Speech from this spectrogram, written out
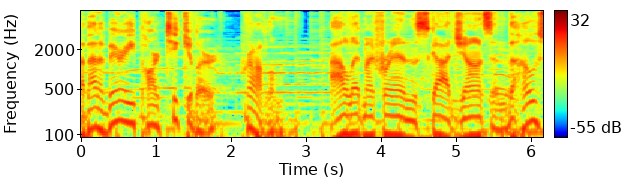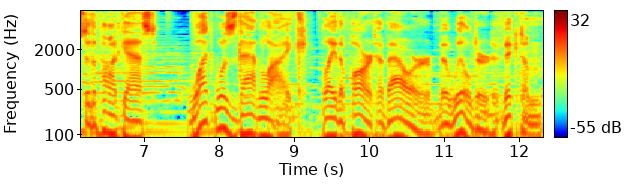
about a very particular problem. I'll let my friend Scott Johnson, the host of the podcast, What Was That Like, play the part of our bewildered victim.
